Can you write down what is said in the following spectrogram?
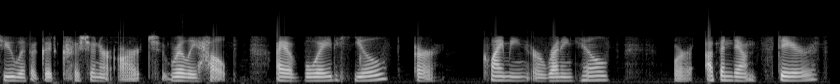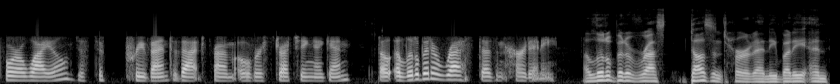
shoe with a good cushion or arch really helps. I avoid heels or climbing or running hills or up and down stairs for a while just to prevent that from overstretching again. A little bit of rest doesn't hurt any. A little bit of rest doesn't hurt anybody. And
